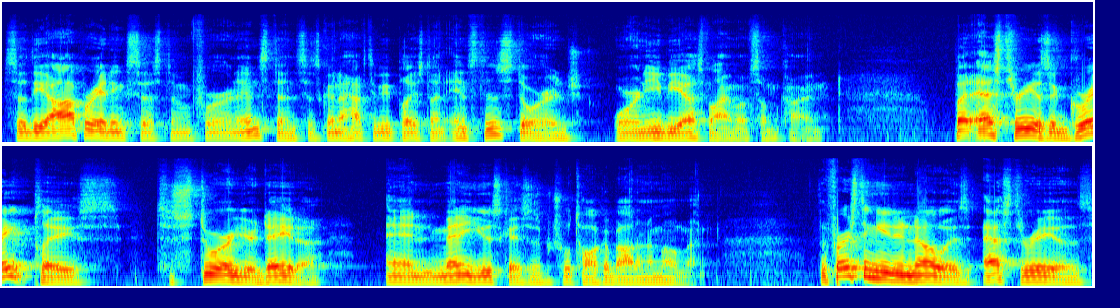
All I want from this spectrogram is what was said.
So the operating system for an instance is going to have to be placed on instance storage or an EBS volume of some kind. But S3 is a great place to store your data and many use cases, which we'll talk about in a moment. The first thing you need to know is S3 is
